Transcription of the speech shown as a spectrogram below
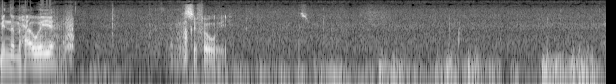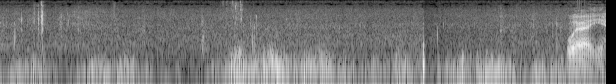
midna maxaa weeye? Sifo weeye. Waaya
